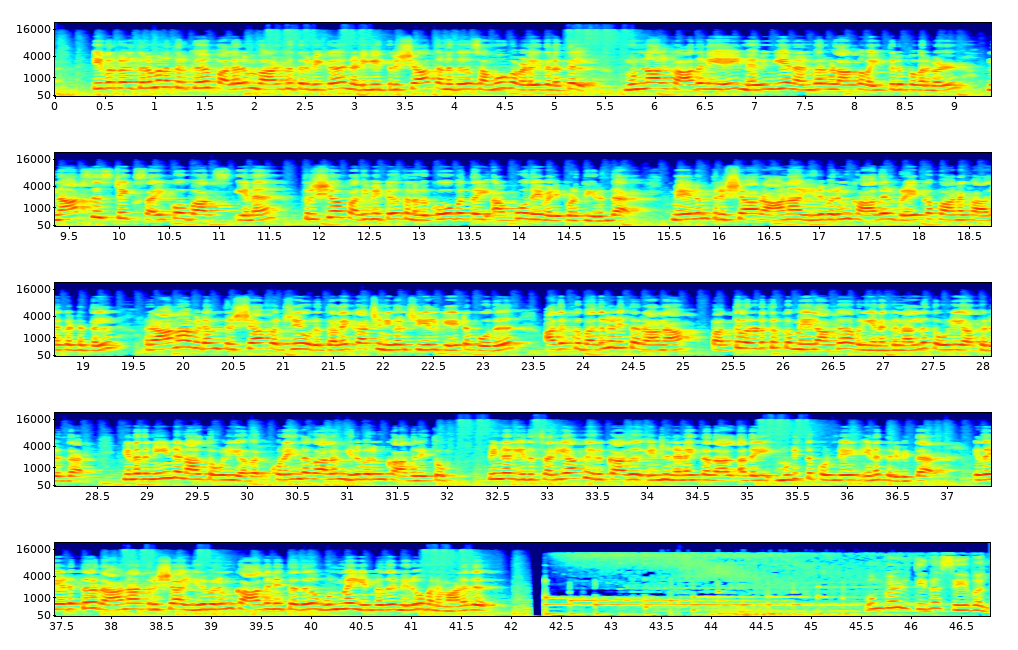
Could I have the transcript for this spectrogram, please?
இவர்கள் திருமணத்திற்கு பலரும் வாழ்த்து தெரிவிக்க நடிகை த்ரிஷா தனது சமூக வலைதளத்தில் முன்னாள் காதலியை நெருங்கிய நண்பர்களாக வைத்திருப்பவர்கள் நார்சிஸ்டிக் சைக்கோபாத்ஸ் என த்ரிஷா பதிவிட்டு தனது கோபத்தை அப்போதே வெளிப்படுத்தியிருந்தார். மேலும் த்ரிஷா ராணா இருவரும் காதல் பிரேக்கப் ஆன காலகட்டத்தில் ராணாவிடம் த்ரிஷா பற்றி ஒரு தொலைக்காட்சி நிகழ்ச்சியில் கேட்டபோது அதற்கு பதிலளித்த ராணா பத்து வருடத்திற்கு மேலாக அவர் எனக்கு நல்ல தோழியாக இருந்தார். எனது நீண்ட நாள் தோழி அவர். குறைந்த காலம் இருவரும் காதலித்தோம். பின்னர் இது சரியாக இருக்காது என்று நினைத்ததால் அதை முடித்து கொண்டேன் என தெரிவித்தார். இதையடுத்து ராணா த்ரிஷா இருவரும் காதலித்தது உண்மை என்பது நிரூபணமானது. உங்கள் தின சேவல்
